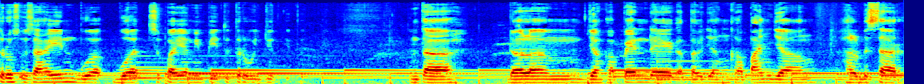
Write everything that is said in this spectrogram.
terus usahain buat buat supaya mimpi itu terwujud gitu. Entah dalam jangka pendek atau jangka panjang, hal besar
